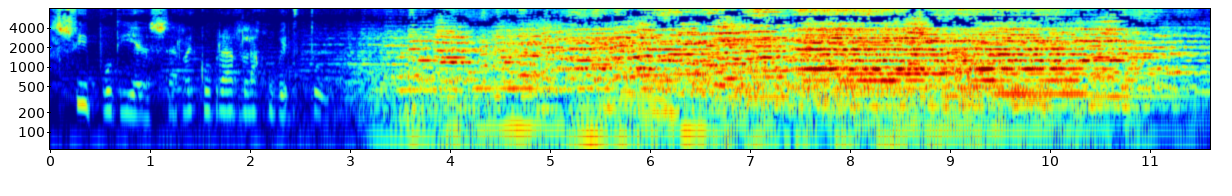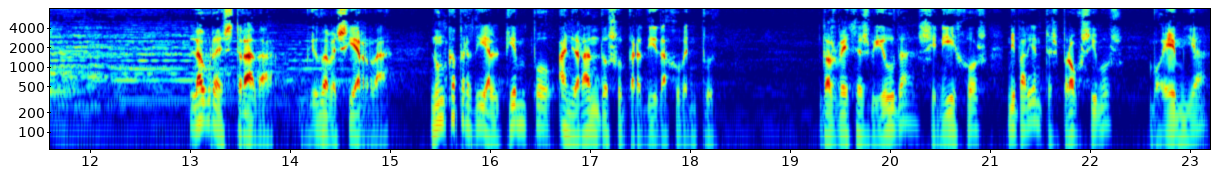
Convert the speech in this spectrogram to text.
si pudiese recobrar la juventud. Laura Estrada, viuda de Sierra, nunca perdía el tiempo añorando su perdida juventud. Dos veces viuda, sin hijos, ni parientes próximos, bohemia,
